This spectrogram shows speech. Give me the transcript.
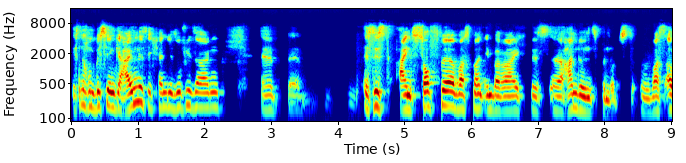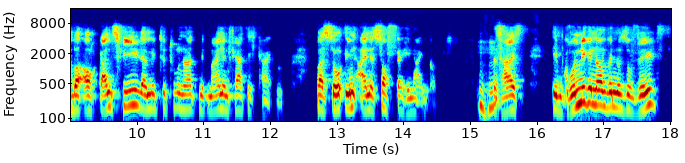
ist noch ein bisschen Geheimnis. Ich kann dir so viel sagen. Äh, es ist ein Software, was man im Bereich des Handelns benutzt, was aber auch ganz viel damit zu tun hat mit meinen Fertigkeiten, was so in eine Software hineinkommt. Mhm. Das heißt, im Grunde genommen, wenn du so willst,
